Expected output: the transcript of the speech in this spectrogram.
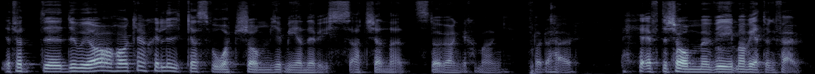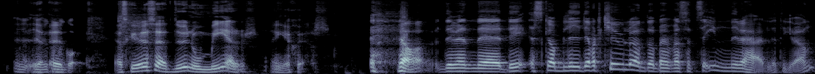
jag tror att eh, du och jag har kanske lika svårt som gemene ryss att känna ett större engagemang för det här. Eftersom vi, man vet ungefär hur det kommer gå. Jag skulle säga att du är nog mer engagerad. Ja, det, men det ska bli... Det har varit kul att ändå behöva sätta sig in i det här lite grann.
